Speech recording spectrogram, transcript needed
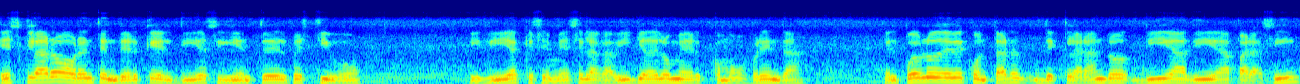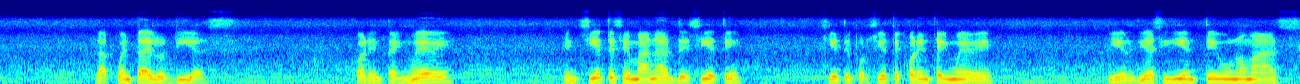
Es claro ahora entender que el día siguiente del festivo y día que se mece la gavilla del Homer como ofrenda, el pueblo debe contar declarando día a día para sí la cuenta de los días. 49 en 7 semanas de 7, 7 por 7, 49, y el día siguiente uno más,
